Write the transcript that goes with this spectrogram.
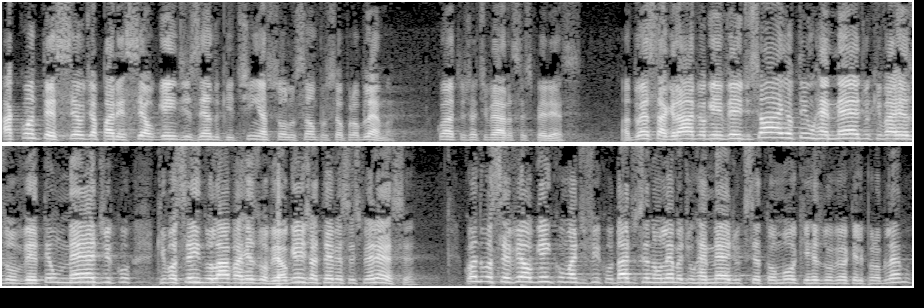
aconteceu de aparecer alguém dizendo que tinha a solução para o seu problema? Quantos já tiveram essa experiência? A doença grave, alguém veio e disse: Ah, eu tenho um remédio que vai resolver. Tem um médico que você indo lá vai resolver. Alguém já teve essa experiência? Quando você vê alguém com uma dificuldade, você não lembra de um remédio que você tomou que resolveu aquele problema?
